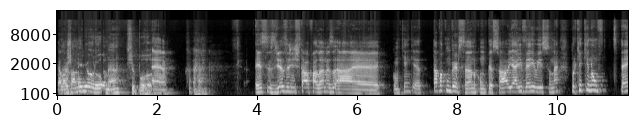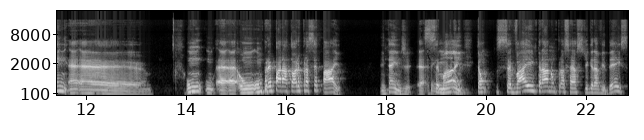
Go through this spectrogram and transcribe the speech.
ela já melhorou, né? Tipo. É. Esses dias a gente estava falando ah, é, com quem que estava conversando com o pessoal e aí veio isso, né? Por que, que não tem é, é um, é, é, um, um preparatório para ser pai, entende? É, ser mãe. Então, você vai entrar num processo de gravidez,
